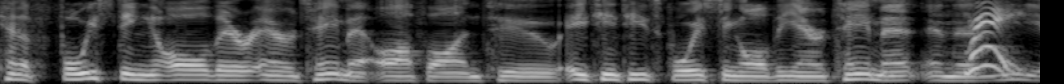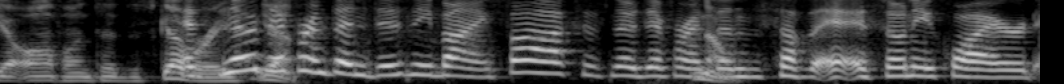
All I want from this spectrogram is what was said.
kind of foisting all their entertainment off onto AT&T's foisting all the entertainment and the Right. media off onto Discovery. It's no Yeah. different than Disney buying Fox. It's no different No. than the stuff that Sony acquired.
